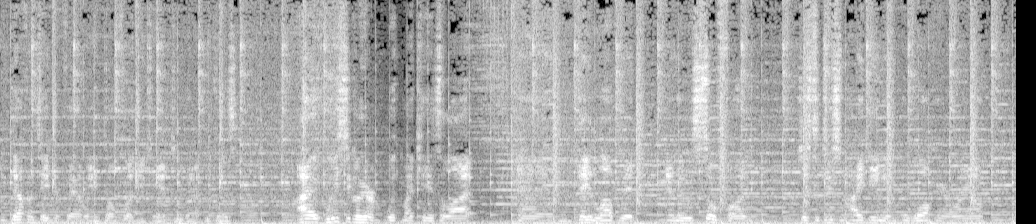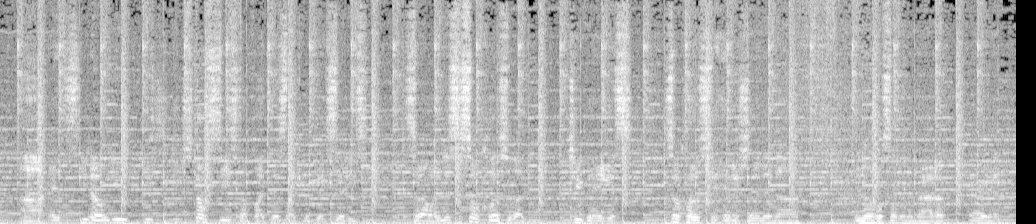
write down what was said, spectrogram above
you definitely take your family and don't feel like you can't do that because I we used to go here with my kids a lot, and they loved it, and it was so fun just to do some hiking and, and walking around. Uh, it's you know you, you you just don't see stuff like this like in the big cities. So and this is so close to like to Vegas, so close to Henderson and uh, you know whole Southern Nevada area.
